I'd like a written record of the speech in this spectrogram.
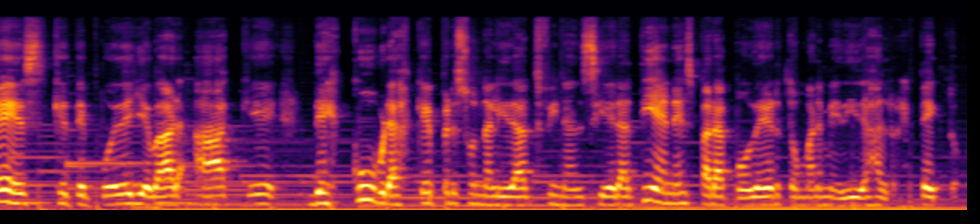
test que te puede llevar a que descubras qué personalidad financiera tienes para poder tomar medidas al respecto.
